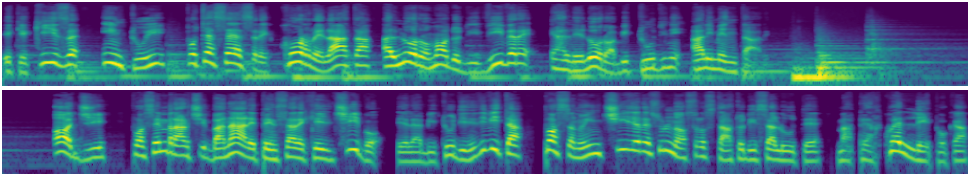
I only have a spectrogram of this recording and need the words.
e che Keyes intuì potesse essere correlata al loro modo di vivere e alle loro abitudini alimentari. Oggi può sembrarci banale pensare che il cibo e le abitudini di vita possano incidere sul nostro stato di salute, ma per quell'epoca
